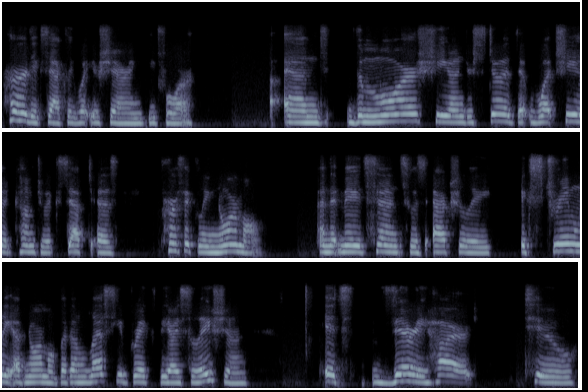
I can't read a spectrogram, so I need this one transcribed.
heard exactly what you're sharing before. And the more she understood that what she had come to accept as perfectly normal and that made sense was actually extremely abnormal. But unless you break the isolation, it's very hard to,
